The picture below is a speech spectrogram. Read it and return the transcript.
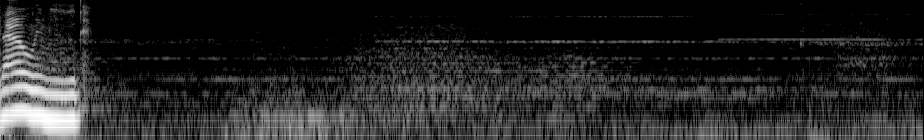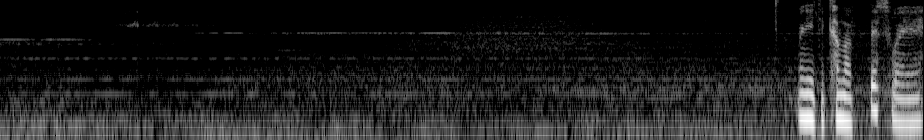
Now we need We need to come up this way.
